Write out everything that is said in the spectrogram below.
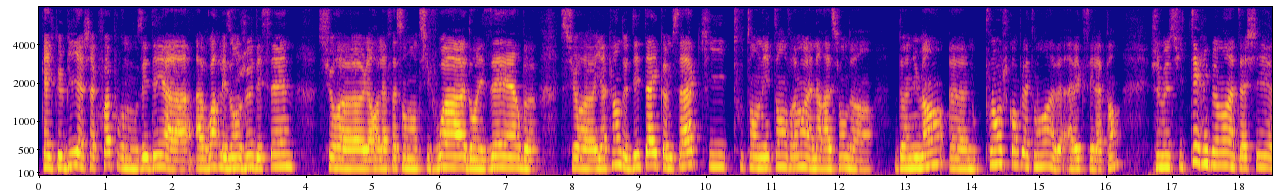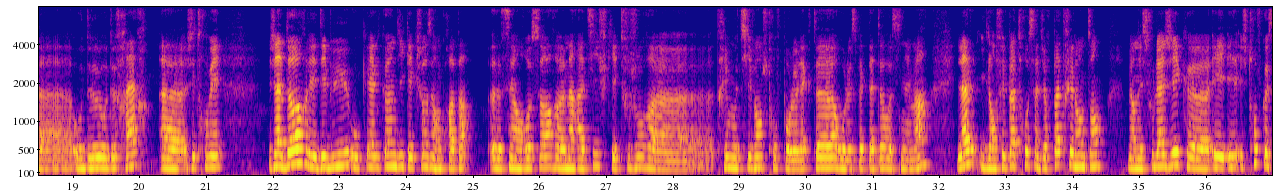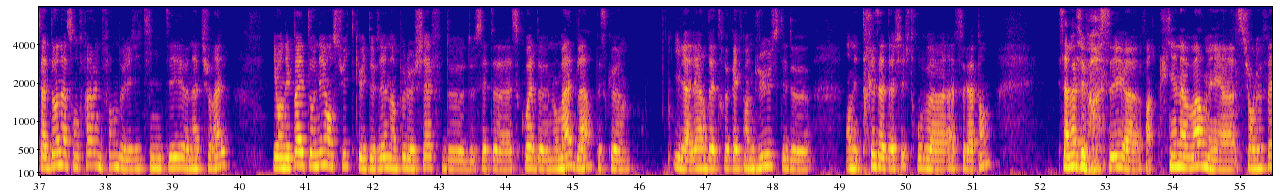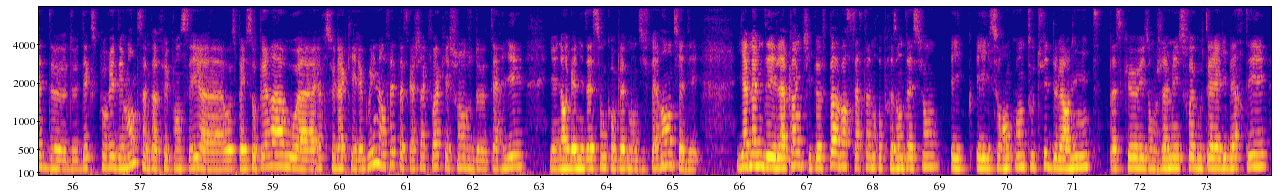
quelques billes à chaque fois pour nous aider à voir les enjeux des scènes, sur euh, la façon dont ils voient dans les herbes, sur euh, il y a plein de détails comme ça qui, tout en étant vraiment la narration d'un d'un humain, euh, nous plonge complètement avec, ces lapins. Je me suis terriblement attachée aux deux aux deux frères. J'ai trouvé, j'adore les débuts où quelqu'un dit quelque chose et on ne croit pas. C'est un ressort narratif qui est toujours très motivant, je trouve, pour le lecteur ou le spectateur au cinéma. Là, il en fait pas trop, ça dure pas très longtemps, mais on est soulagé que. Et, je trouve que ça donne à son frère une forme de légitimité euh, naturelle. Et on n'est pas étonné ensuite qu'il devienne un peu le chef de, cette euh, escouade nomade là, parce que il a l'air d'être quelqu'un de juste et de. On est très attaché, je trouve, à ce lapin. Ça m'a fait penser, euh, enfin rien à voir, mais euh, sur le fait de, d'explorer des mondes, ça m'a fait penser euh, au Space Opera ou à Ursula K. Le Guin en fait, parce qu'à chaque fois qu'elle change de terrier, il y a une organisation complètement différente. Il y a des, il y a même des lapins qui peuvent pas avoir certaines représentations et, et ils se rendent compte tout de suite de leurs limites parce qu'ils n'ont jamais soit goûté à la liberté,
